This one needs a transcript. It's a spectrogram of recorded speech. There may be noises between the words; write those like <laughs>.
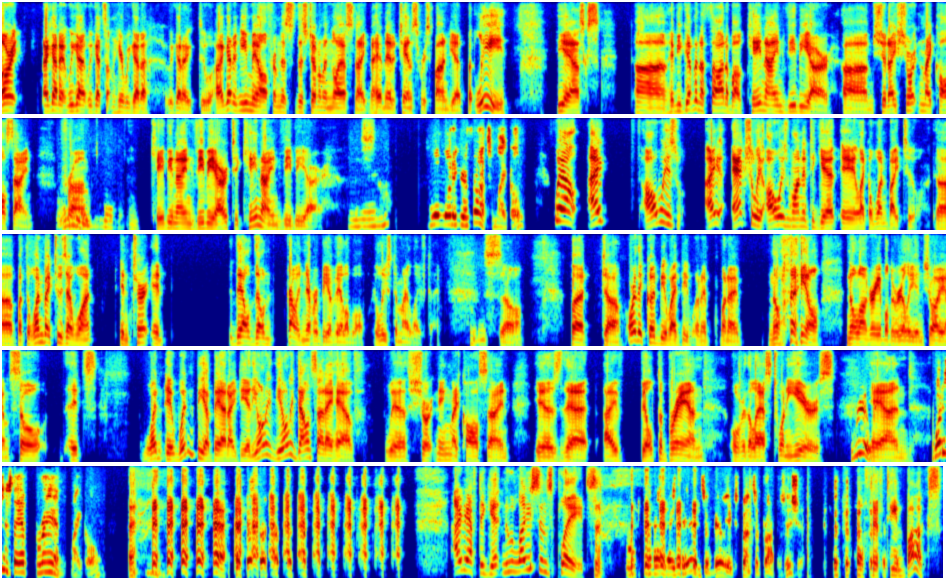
All right. I got it. We got we got something here. We gotta we gotta do. I got an email from this this gentleman last night, and I hadn't had a chance to respond yet. But Lee, he asks, uh, "Have you given a thought about K9 VBR? Um, should I shorten my call sign from Ooh. KB9 VBR to K9 VBR?" Mm. Well, what are your thoughts, Michael? Well, I always, I actually always wanted to get a like a one by two, uh, but the one by twos I want in turn it they'll they'll probably never be available at least in my lifetime. Mhm. So, but uh, or they could be when I be when I when I no <laughs> you know no longer able to really enjoy them. So it's what it wouldn't be a bad idea. The only the only downside I have with shortening my call sign is that I've built a brand over the last 20 years Really? and What is that brand, Michael? I'd have to get new license plates. that right there is a very expensive proposition. oh, 15 bucks.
